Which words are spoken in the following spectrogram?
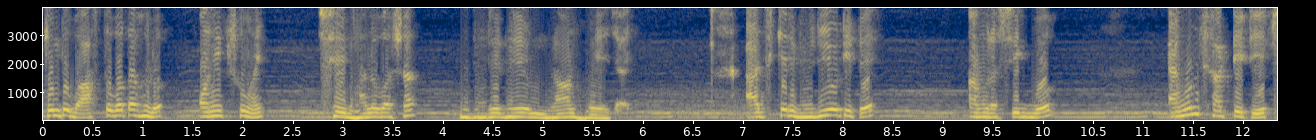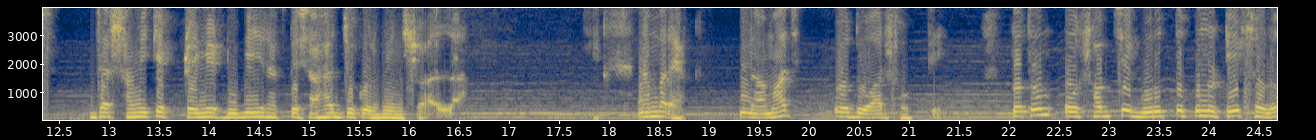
কিন্তু বাস্তবতা হলো, অনেক সময় সেই ভালোবাসা ধীরে ধীরে ম্লান হয়ে যায়। আজকের ভিডিওটিতে আমরা শিখব এমন সাতটি টিপস যা স্বামীকে প্রেমে ডুবিয়ে রাখতে সাহায্য করবে, ইনশাআল্লাহ। নাম্বার এক, নামাজ ও দোয়ার শক্তি। প্রথম ও সবচেয়ে গুরুত্বপূর্ণ টিপস হলো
